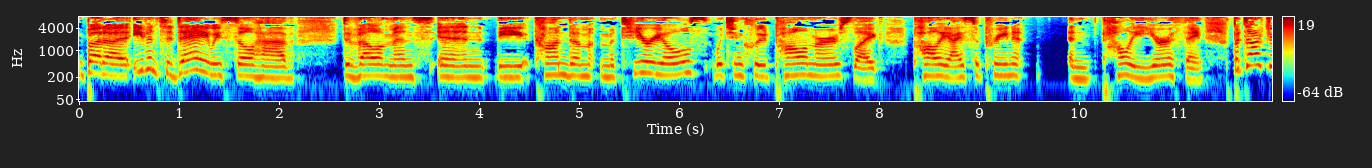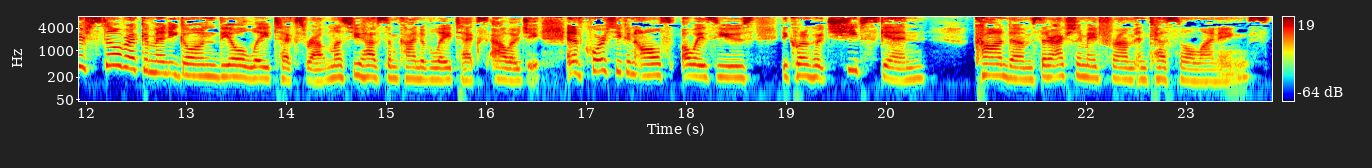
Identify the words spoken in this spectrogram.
But uh, even today, we still have developments in the condom materials, which include polymers like polyisoprene and polyurethane. But doctors still recommend you go on the old latex route unless you have some kind of latex allergy. And of course, you can also always use the quote unquote sheepskin condoms that are actually made from intestinal linings,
